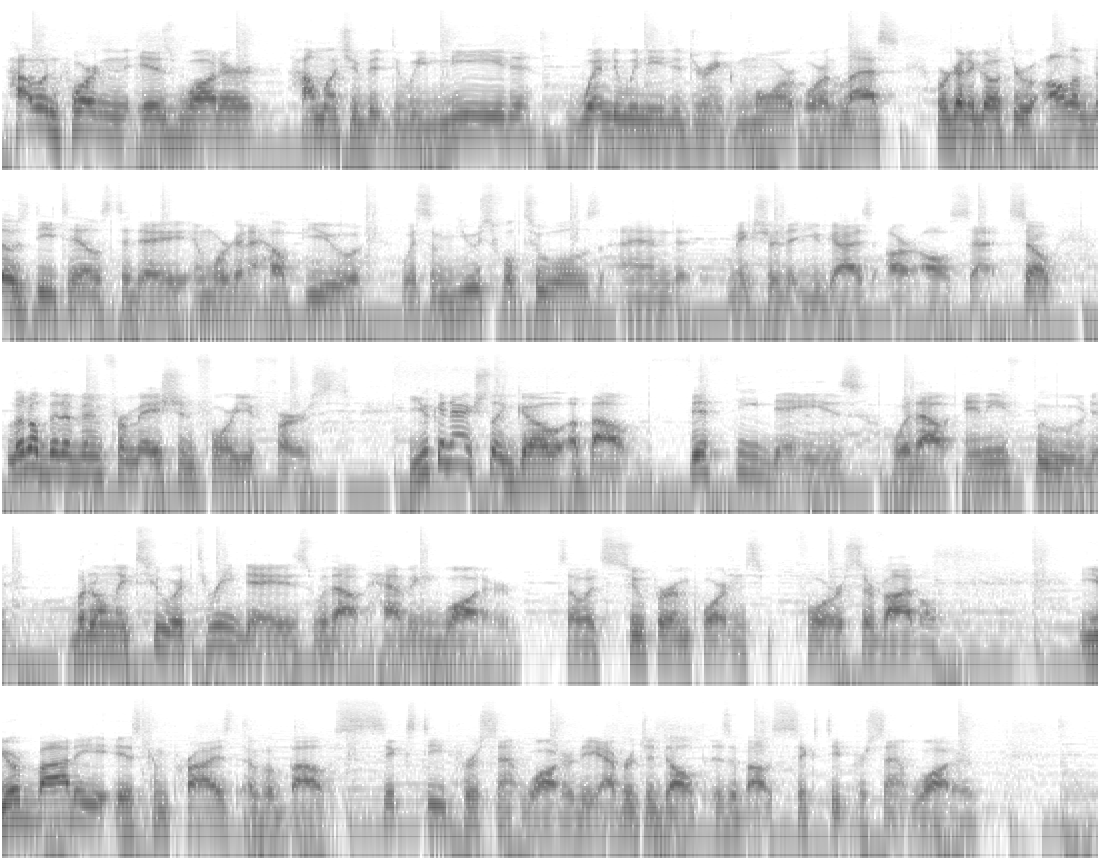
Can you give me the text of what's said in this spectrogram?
How important is water? How much of it do we need? When do we need to drink more or less? We're gonna go through all of those details today and we're gonna help you with some useful tools and make sure that you guys are all set. So a little bit of information for you first. You can actually go about 50 days without any food, but only two or three days without having water. So it's super important for survival. Your body is comprised of about 60% water. The average adult is about 60% water.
